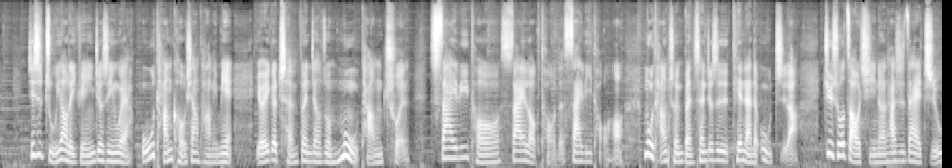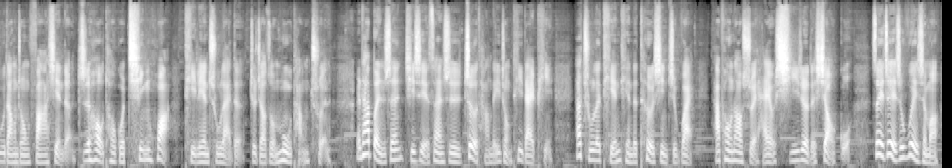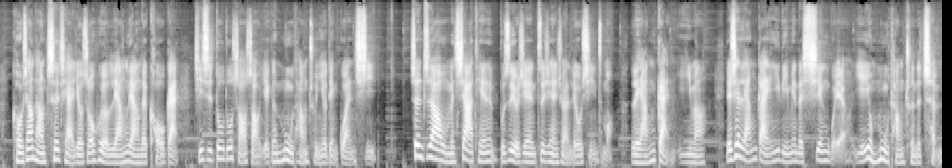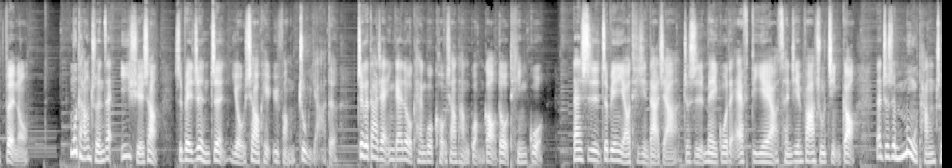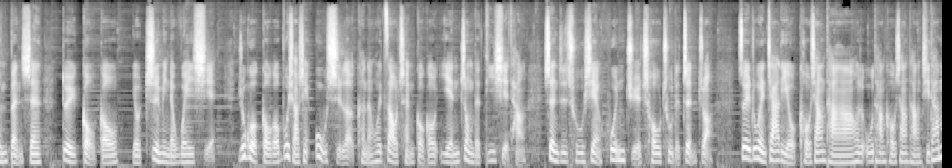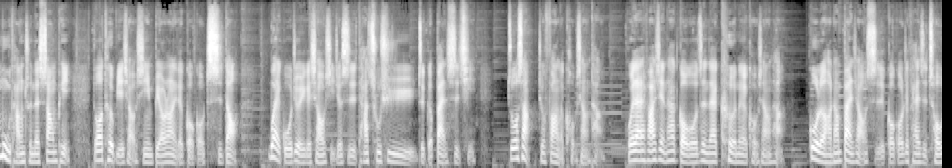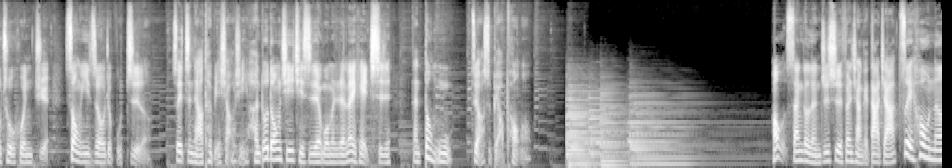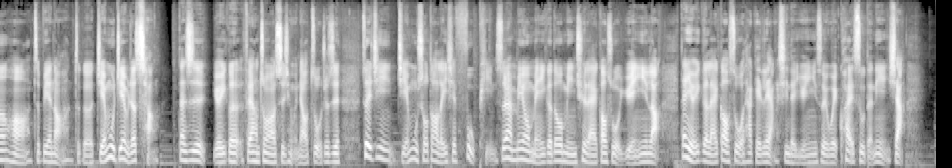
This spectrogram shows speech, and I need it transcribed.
其实主要的原因就是因为啊，无糖口香糖里面有一个成分叫做木糖醇，xylitol，xylitol 的 xylitol 哦，木糖醇本身就是天然的物质啦。据说早期呢，它是在植物当中发现的，之后透过氢化提炼出来的，就叫做木糖醇。而它本身其实也算是蔗糖的一种替代品。它除了甜甜的特性之外，它碰到水还有吸热的效果，所以这也是为什么口香糖吃起来有时候会有凉凉的口感，其实多多少少也跟木糖醇有点关系。甚至啊，我们夏天不是有些人最近很喜欢流行什么凉感衣吗？有些凉感衣里面的纤维啊，也有木糖醇的成分哦。木糖醇在医学上是被认证有效可以预防蛀牙的，这个大家应该都有看过口香糖广告，都有听过。但是这边也要提醒大家，就是美国的 FDA 啊曾经发出警告，那就是木糖醇本身对于狗狗有致命的威胁。如果狗狗不小心误食了，可能会造成狗狗严重的低血糖，甚至出现昏厥、抽搐的症状。所以，如果你家里有口香糖啊，或者无糖口香糖，其他木糖醇的商品，都要特别小心，不要让你的狗狗吃到。外国就有一个消息，就是他出去这个办事情，桌上就放了口香糖。回来发现他狗狗正在嗑那个口香糖，过了好像半小时，狗狗就开始抽搐昏厥，送医之后就不治了。所以真的要特别小心，很多东西其实我们人类可以吃，但动物最好是不要碰哦。好，三个冷知识分享给大家。最后呢，哈，这边呢、啊，这个节目今天比较长。但是有一个非常重要的事情我一定要做，就是最近节目收到了一些负评，虽然没有每一个都明确来告诉我原因啦，但有一个来告诉我他给两星的原因，所以我也快速的念一下。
